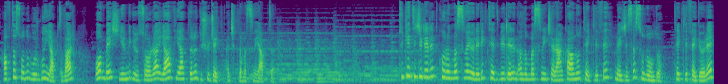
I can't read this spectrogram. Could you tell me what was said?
Hafta sonu vurgun yaptılar. 15-20 gün sonra yağ fiyatları düşecek açıklamasını yaptı. Tüketicilerin korunmasına yönelik tedbirlerin alınmasını içeren kanun teklifi meclise sunuldu. Teklife göre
